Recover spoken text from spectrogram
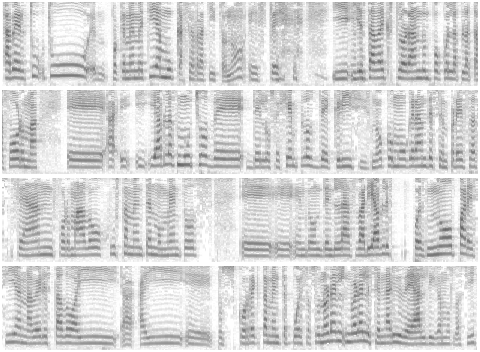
a ver, tú, tú, em, porque me metí a MOOC hace ratito, ¿no? Este, y, estaba explorando un poco la plataforma, eh, y, hablas mucho de, de, los ejemplos de crisis, ¿no? Cómo grandes empresas se han formado justamente en momentos eh, eh, en donde las variables, pues, no parecían haber estado ahí, ahí, pues, correctamente puestas, o no era, el, no era el escenario ideal, digámoslo así.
